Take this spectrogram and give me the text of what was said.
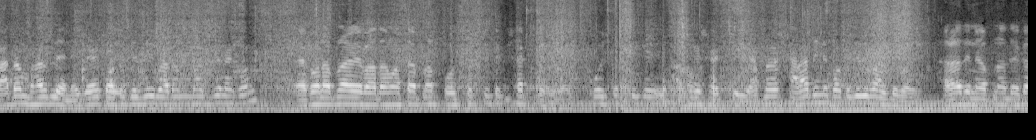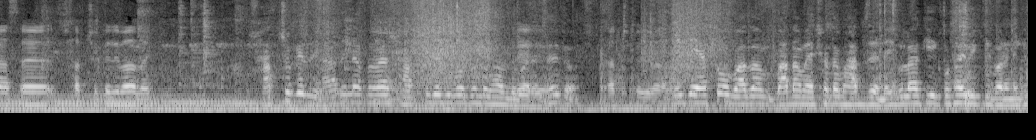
বাদাম ভাজলেন এই জায়গায় কত কেজি বাদাম ভাজছেন এখন? এখন আপনার এই বাদাম আছে আপনার পঁয়ষট্টি থেকে ষাট কেজি। পঁয়ষট্টি থেকে ষাট কেজি। আপনারা সারাদিনে কত কেজি ভাজতে পারেন? সারাদিনে আপনার দেখা আছে সাতশো কেজি বাদা যায়। সাতশো কেজি? সারাদিনে আপনারা সাতশো কেজি পর্যন্ত ভাজতে পারেন তাই তো? সাতশো কেজি এই যে এত বাদাম বাদাম একসাথে ভাজছেন এইগুলা কি কোথায় বিক্রি করেন? কি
